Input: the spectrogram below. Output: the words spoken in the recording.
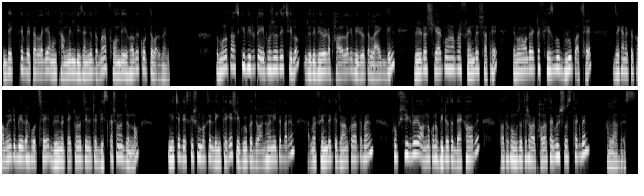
দেখতে বেটার লাগে এমন থামনেল ডিজাইন কিন্তু আপনারা ফোন দিয়ে এভাবে করতে পারবেন। তো মূলত আজকে ভিডিওটা এই পর্যন্তই ছিল। যদি ভিডিওটা ভালো লাগে, ভিডিওতে লাইক দিন। ভিডিওটা শেয়ার করুন আপনার ফ্রেন্ডদের সাথে এবং আমাদের একটা ফেসবুক গ্রুপ আছে। যেখানে একটা কমিউনিটি বিল্ড হচ্ছে, বিভিন্ন টেকনোলজি রিলেটেড ডিসকাশনের জন্য, নিচে ডিসক্রিপশন বক্সের লিঙ্ক থেকে সেই গ্রুপে জয়েন হয়ে নিতে পারেন, আপনার ফ্রেন্ডদেরকে জয়েন করাতে পারেন। খুব শীঘ্রই অন্য কোনো ভিডিওতে দেখা হবে। ততক্ষণ সবাই ভালো থাকবেন, সুস্থ থাকবেন। আল্লাহ হাফেজ।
